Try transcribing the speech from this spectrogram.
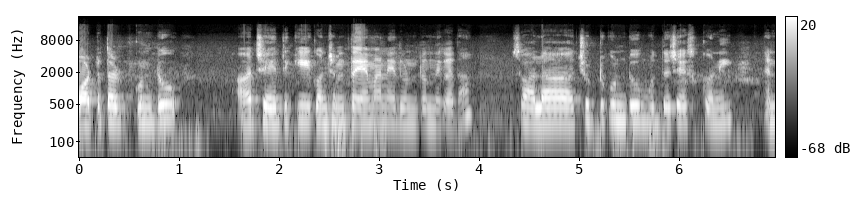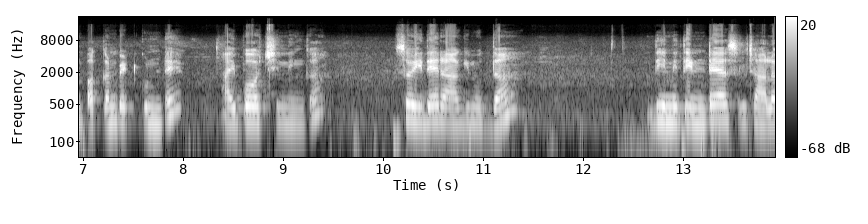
వాటర్ తడుపుకుంటూ ఆ చేతికి కొంచెం తేమ అనేది ఉంటుంది కదా. సో అలా చుట్టుకుంటూ ముద్ద చేసుకొని నేను పక్కన పెట్టుకుంటే అయిపోవచ్చింది ఇంకా. సో ఇదే రాగి ముద్ద. దీన్ని తింటే అసలు చాలా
